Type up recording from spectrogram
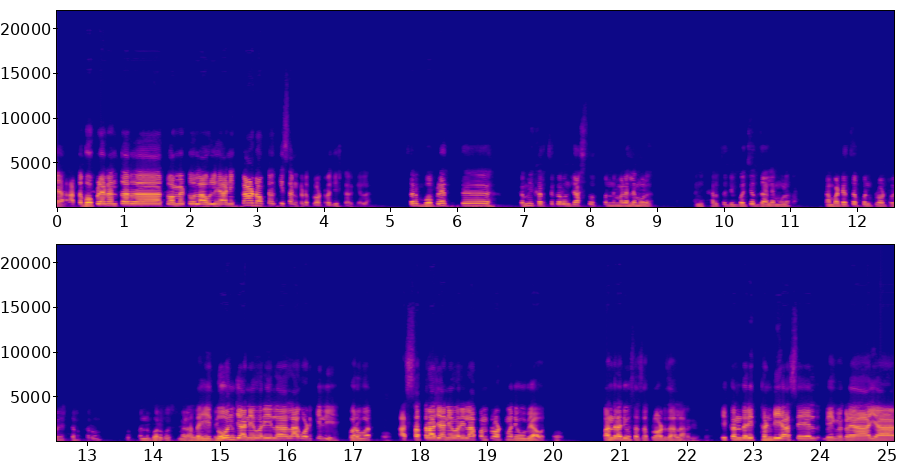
आता भोपळ्यानंतर टोमॅटो लावले आणि का डॉक्टर किसानकडे प्लॉट रजिस्टर केला सर भोपळ्यात कमी खर्च करून जास्त उत्पन्न मिळाल्यामुळं आणि खर्चाची बचत झाल्यामुळं टमाट्याचं पण प्लॉट रजिस्टर करून उत्पन्न भरघोस आता ही दोन जानेवारीला लागवड केली बरोबर हो. आज सतरा जानेवारीला आपण प्लॉटमध्ये उभे आहोत हो. पंधरा दिवसाचा प्लॉट झाला. एकंदरीत थंडी असेल वेगवेगळ्या या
